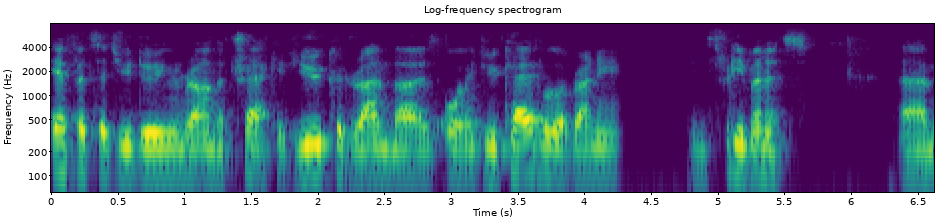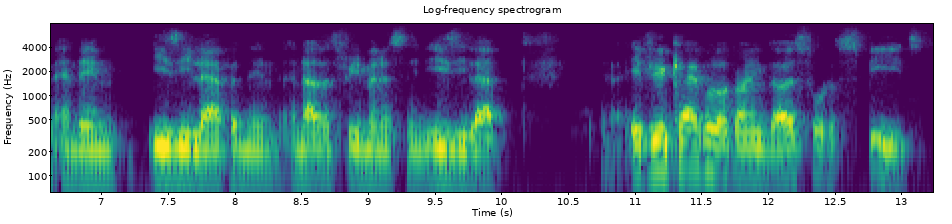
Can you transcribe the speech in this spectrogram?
efforts that you're doing around the track, if you could run those, or if you're capable of running in three minutes, um, and then easy lap, and then another three minutes, and then easy lap. You know, if you're capable of running those sort of speeds,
